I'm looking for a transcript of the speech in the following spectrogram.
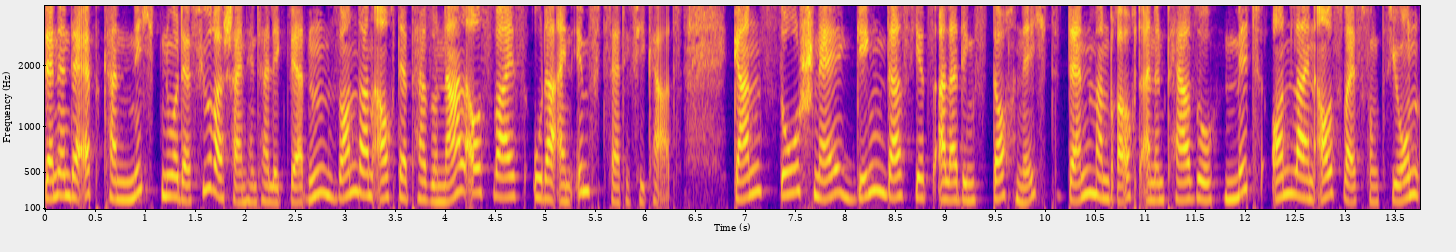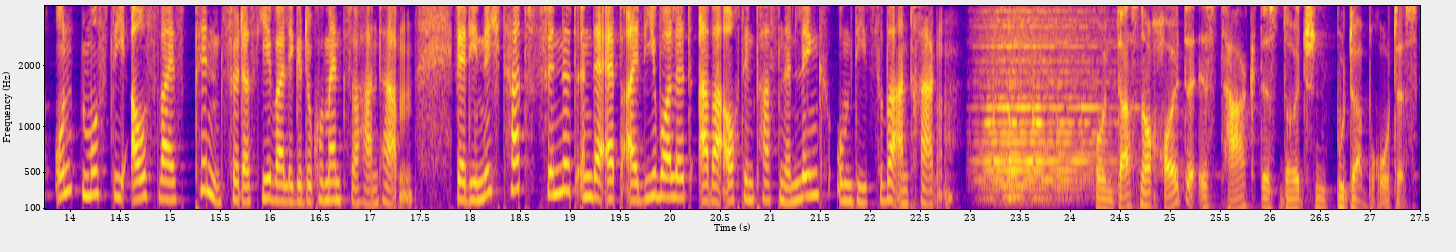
Denn in der App kann nicht nur der Führerschein hinterlegt werden, sondern auch der Personalausweis oder ein Impfzertifikat. Ganz so schnell ging das jetzt allerdings doch nicht, denn man braucht einen Perso mit Online-Ausweisfunktion und muss die Ausweis-PIN für das jeweilige Dokument zur Hand haben. Wer die nicht hat, findet in der App ID Wallet aber auch den passenden Link, um die zu beantragen. Und das noch, heute ist Tag des deutschen Butterbrotes.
